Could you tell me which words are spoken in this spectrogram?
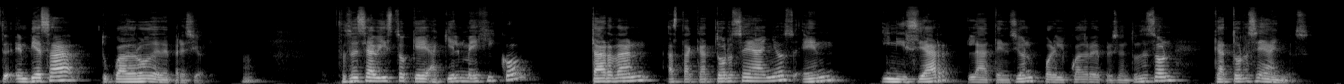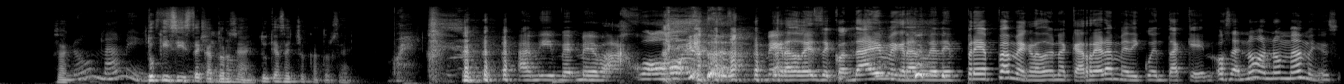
te- empieza tu cuadro de depresión. Entonces se ha visto que aquí en México tardan hasta 14 años en iniciar la atención por el cuadro de depresión. Entonces son 14 años. O sea, No mames. ¿tú qué hiciste un chingo. 14 años? ¿Tú qué has hecho 14 años? A mí me, me bajó. me gradué de secundaria, me gradué de prepa, me gradué de una carrera, me di cuenta que, o sea, no, no mames.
